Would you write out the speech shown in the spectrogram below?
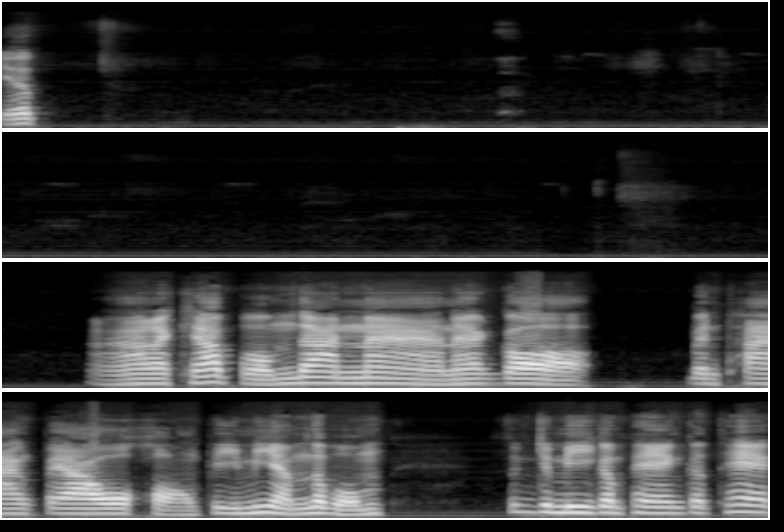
จึบอ่าละครับผมด้านหน้านะก็เป็นทางไปเอาของพรีเมียมนะผม ซึ่งจะมีกำแพงกระแทก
